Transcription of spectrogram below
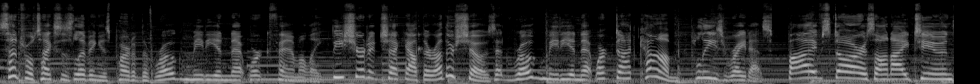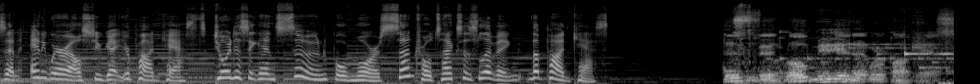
Central Texas Living is part of the Rogue Media Network family. Be sure to check out their other shows at roguemedianetwork.com. Please rate us five stars on iTunes and anywhere else you get your podcasts. Join us again soon for more Central Texas Living, the podcast. This has been Rogue Media Network Podcast.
